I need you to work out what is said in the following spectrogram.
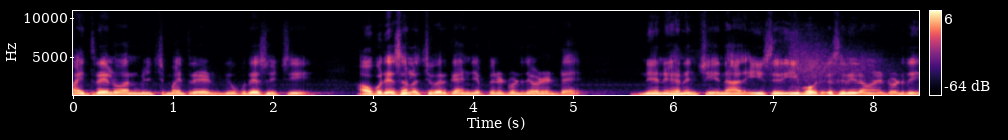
మైత్రేయులు వారిని పిలిచి మైత్రేయుడికి ఉపదేశం ఇచ్చి ఆ ఉపదేశంలో చివరికి ఆయన చెప్పినటువంటిది ఏమిటంటే నేను ఇక నుంచి నా ఈ ఈ భౌతిక శరీరం అనేటువంటిది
